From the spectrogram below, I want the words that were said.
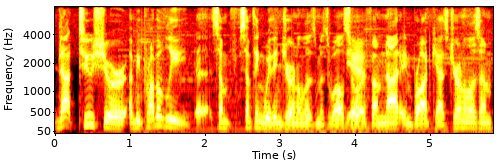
not too sure. I mean, probably uh, some something within journalism as well. So Yeah. if I'm not in broadcast journalism,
